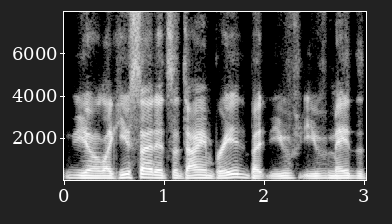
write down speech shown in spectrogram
you know like you said it's a dying breed, but you've you've made the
